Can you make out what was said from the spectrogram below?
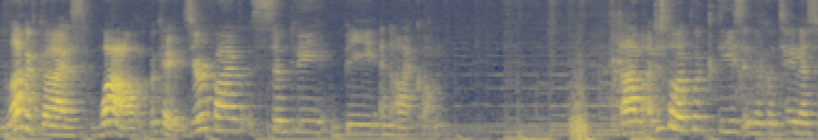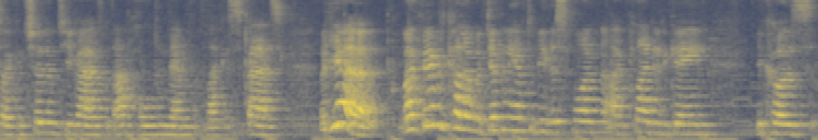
Love it, guys. Wow. Okay, 05 Simply Be an Icon. Um, I just thought I'd put these in the container so I can show them to you guys without holding them like a spaz. But yeah, my favorite color would definitely have to be this one. I applied it again because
